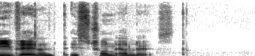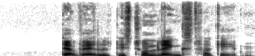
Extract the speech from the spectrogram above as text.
Die Welt ist schon erlöst der Welt ist schon längst vergeben.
